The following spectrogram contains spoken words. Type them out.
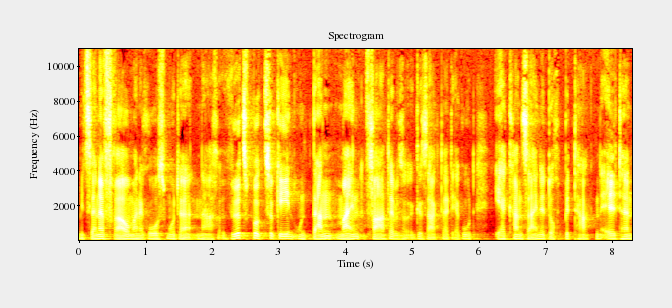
mit seiner Frau, meiner Großmutter, nach Würzburg zu gehen und dann mein Vater gesagt hat, ja gut, er kann seine doch betagten Eltern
